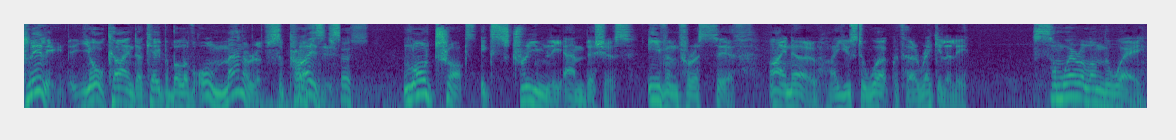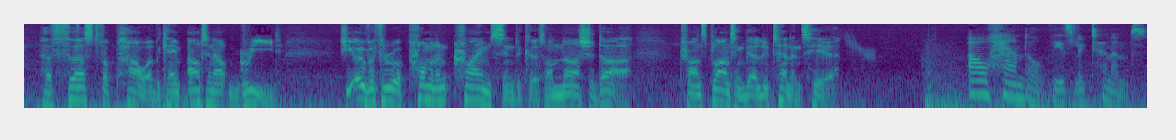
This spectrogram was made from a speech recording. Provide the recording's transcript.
clearly your kind are capable of all manner of surprises. Lord Trock's extremely ambitious, even for a Sith. I know, I used to work with her regularly. Somewhere along the way, her thirst for power became out-and-out greed. She overthrew a prominent crime syndicate on Nar Shaddaa, transplanting their lieutenants here. I'll handle these lieutenants.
